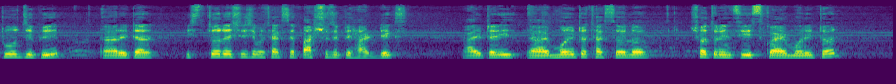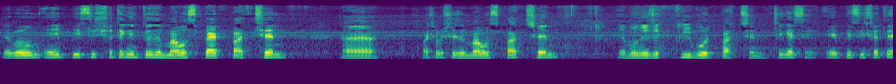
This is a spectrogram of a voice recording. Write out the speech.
টু জিবি আর এটার স্টোরেজ হিসেবে থাকছে পাঁচশো জিবি হার্ড ডিস্ক আর এটার মনিটর থাকছে হলো সতেরো ইঞ্চি স্কোয়ার মনিটর এবং এই পিসির সাথে কিন্তু যে মাউস প্যাড পাচ্ছেন পাশাপাশি যে মাউস পাচ্ছেন, এবং এই যে কিবোর্ড পাচ্ছেন, ঠিক আছে? এই পিসির সাথে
